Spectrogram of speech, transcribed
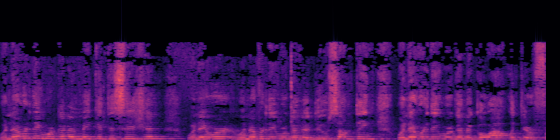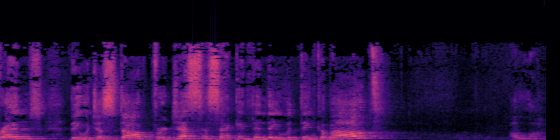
Whenever they were going to make a decision, whenever, whenever they were going to do something, whenever they were going to go out with their friends, they would just stop for just a second and they would think about Allah.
